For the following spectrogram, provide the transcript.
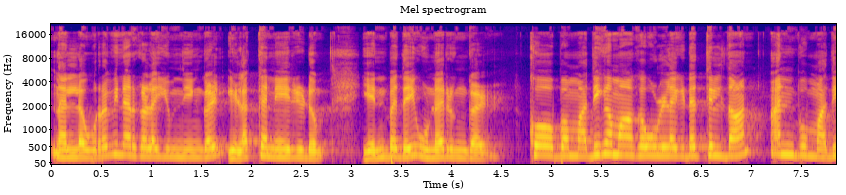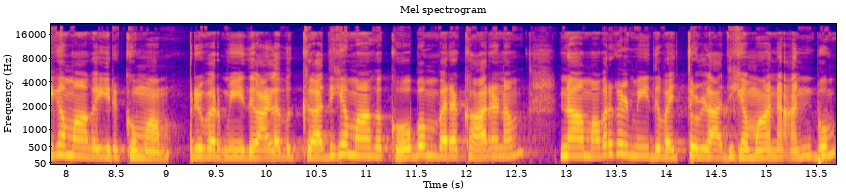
நல்ல உறவினர்களையும் நீங்கள் இழக்க நேரிடும் என்பதை உணருங்கள். கோபம் அதிகமாக உள்ள இடத்தில்தான் அன்பும் அதிகமாக இருக்குமாம். ஒருவர் மீது அளவுக்கு அதிகமாக கோபம் வர காரணம் நாம் அவர்கள் மீது வைத்துள்ள அதிகமான அன்பும்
